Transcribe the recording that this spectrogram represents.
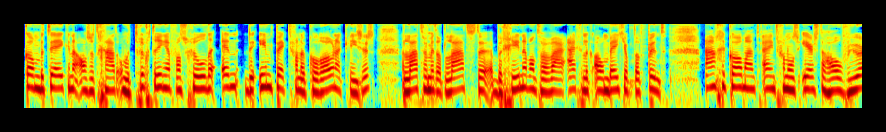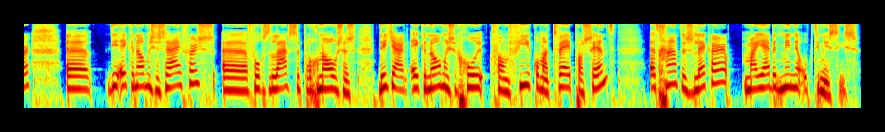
kan betekenen als het gaat om het terugdringen van schulden en de impact van de coronacrisis. Laten we met dat laatste beginnen, want we waren eigenlijk al een beetje op dat punt aangekomen aan het eind van ons eerste half uur. Uh, die economische cijfers, uh, volgens de laatste prognoses, dit jaar een economische groei van 4,2 procent. Het gaat dus lekker, maar jij bent minder optimistisch.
